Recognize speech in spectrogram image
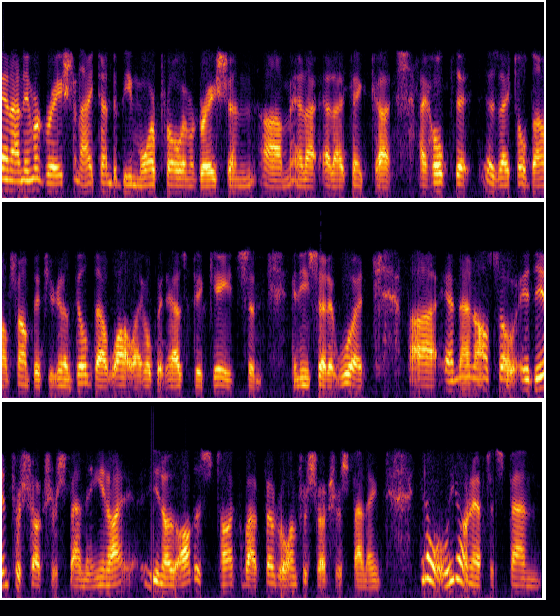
and on immigration, I tend to be more pro-immigration. Um, and I, and I think uh, I hope that, as I told Donald Trump, if you're going to build that wall, I hope it has big gates, and and he said it would. Uh, and then also the infrastructure spending. You know, I, you know, all this talk about federal infrastructure spending. You know, we don't have to spend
